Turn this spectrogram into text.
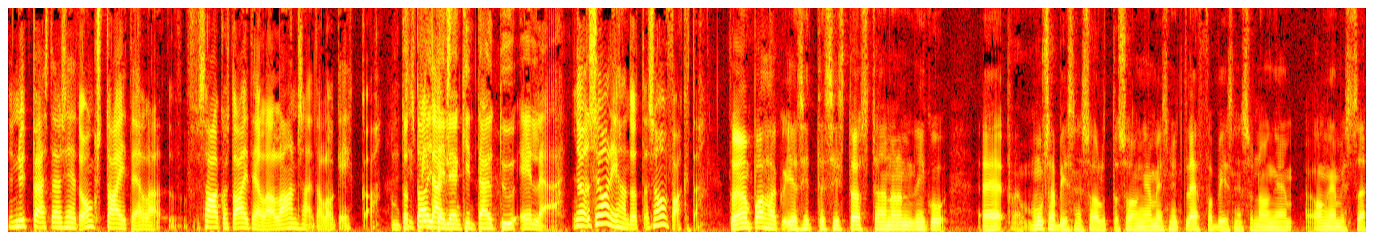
Ja nyt päästään siihen, että onko taiteella, saako taiteella olla ansaintalogiikkaa? Mutta siis taiteilijankin pitääkö... täytyy elää. No se on ihan totta, se on fakta. Toi on paha, ja sitten siis tuostahan on niinku, eh, musabisnes ollut tuossa ongelmissa, nyt leffabisnes on ongelmissa,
